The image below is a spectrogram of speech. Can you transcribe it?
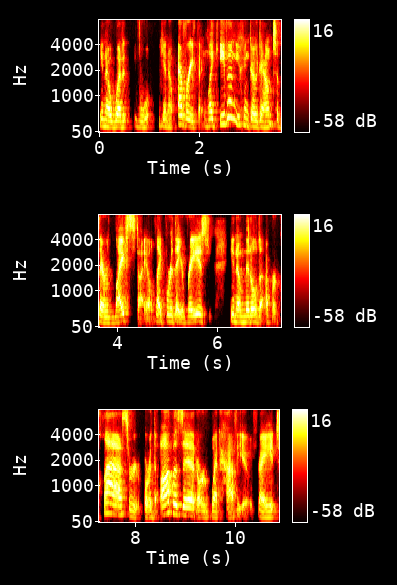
You know what you know everything. Like even you can go down to their lifestyle. Like were they raised you know middle to upper class or or the opposite or what have you right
